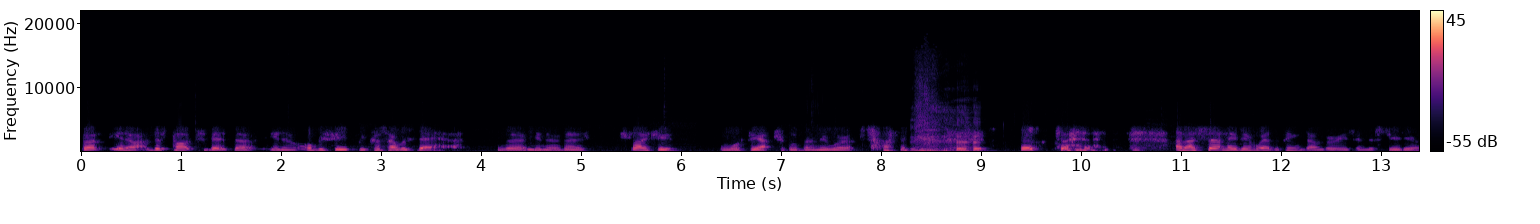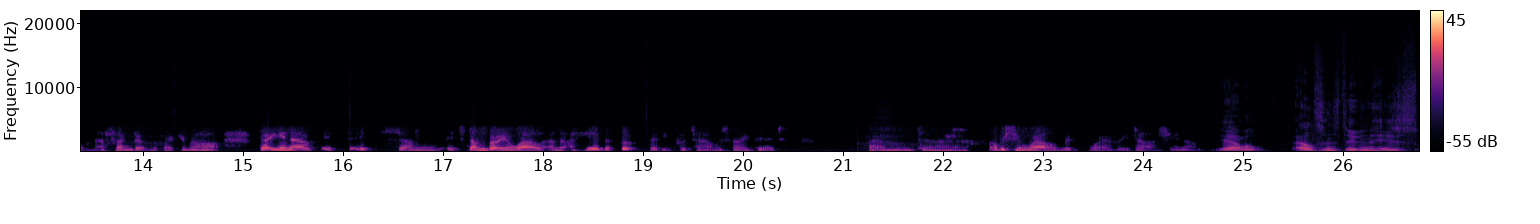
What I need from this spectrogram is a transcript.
but you know, there's parts of it that you know, obviously because I was there, the you know they're slightly more theatrical than they were at the time. but, and I certainly didn't wear the pink dungarees in the studio when I sang "Don't Be Breaking My Heart." But you know, it's it's um, it's done very well, and I hear the book that he put out was very good and uh, I wish him well with whatever he does, you know. Yeah, well, Elton's doing his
